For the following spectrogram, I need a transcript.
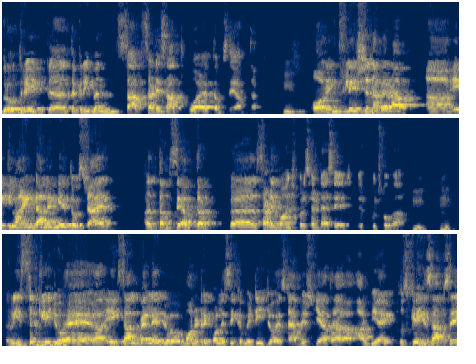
ग्रोथ रेट तकरीबन सात साढ़े सात हुआ है तब से अब तक। हम्म। और इन्फ्लेशन अगर आप एक लाइन डालेंगे तो शायद तब से अब तक साढ़े पाँच परसेंट ऐसे कुछ होगा। रिसेंटली हम्म, हम्म। जो है एक साल पहले जो मॉनेटरी पॉलिसी कमेटी जो एस्टेब्लिश किया था आरबीआई उसके हिसाब से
